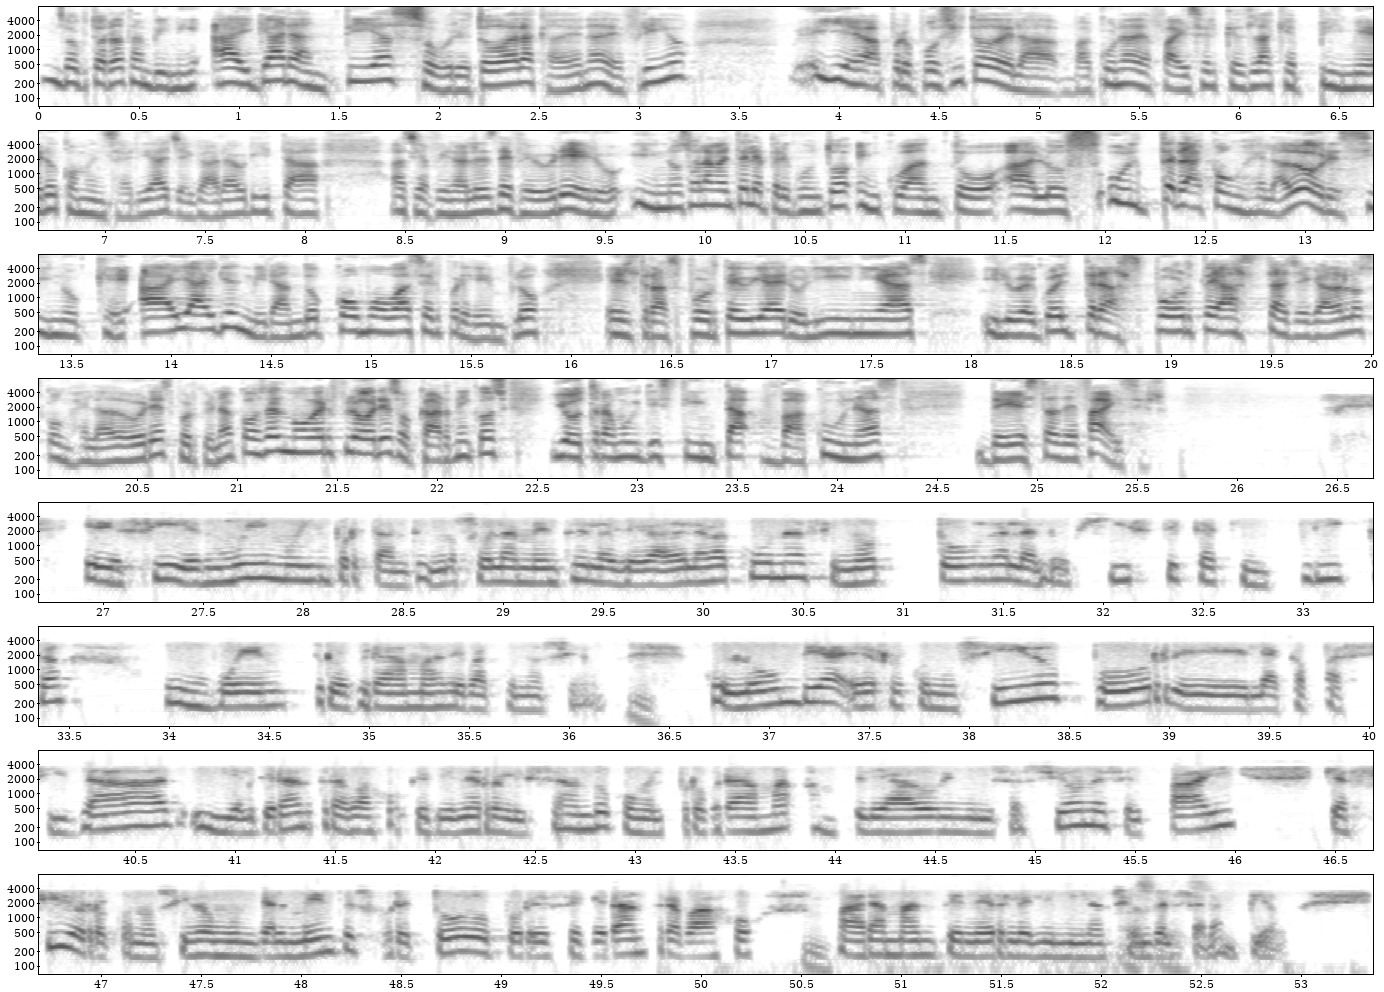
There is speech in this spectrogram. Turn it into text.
Doctora Tambini, ¿hay garantías sobre toda la cadena de frío? Y a propósito de la vacuna de Pfizer, que es la que primero comenzaría a llegar ahorita hacia finales de febrero, y no solamente le pregunto en cuanto a los ultracongeladores, sino que hay alguien mirando cómo va a ser, por ejemplo, el transporte vía aerolíneas y luego el transporte hasta llegar a los congeladores, porque una cosa es mover flores o cárnicos y otra muy distinta, vacunas de estas de Pfizer. Eh, sí, es muy, muy importante, no solamente la llegada de la vacuna, sino toda la logística que implica un buen programa de vacunación. Mm. Colombia es reconocido por eh, la capacidad y el gran trabajo que viene realizando con el programa ampliado de inmunizaciones, el PAI, que ha sido reconocido mundialmente, sobre todo por ese gran trabajo mm. para mantener la eliminación del sarampión.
